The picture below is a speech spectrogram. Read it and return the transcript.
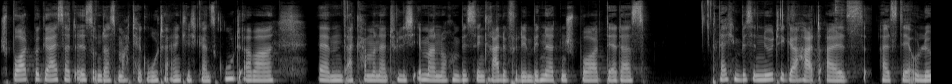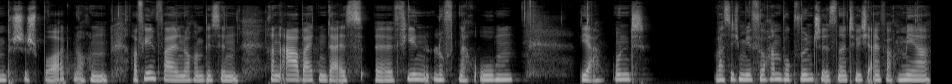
sportbegeistert ist und das macht Herr Grote eigentlich ganz gut, aber ähm, da kann man natürlich immer noch ein bisschen gerade für den Behindertensport, der das vielleicht ein bisschen nötiger hat als als der olympische Sport noch ein auf jeden Fall noch ein bisschen dran arbeiten, da ist äh, viel Luft nach oben. Ja, und was ich mir für Hamburg wünsche, ist natürlich einfach mehr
